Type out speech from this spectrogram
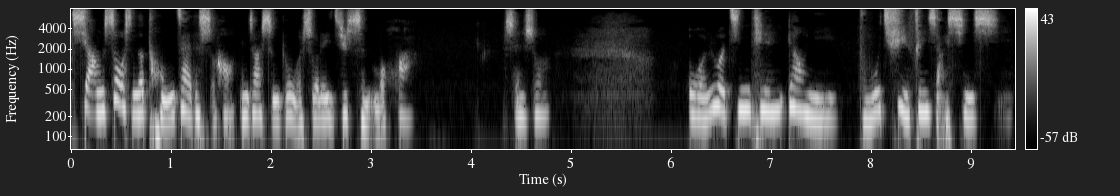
享受神的同在的时候，你知道神跟我说了一句什么话？神说：“我若今天要你不去分享信息，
